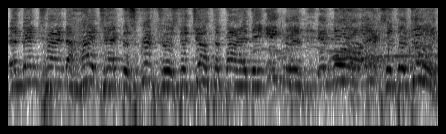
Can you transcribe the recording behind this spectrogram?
and then trying to hijack the scriptures to justify the ignorant, immoral acts that they're doing.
